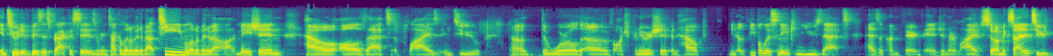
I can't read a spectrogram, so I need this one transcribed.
intuitive business practices. We're going to talk a little bit about team, a little bit about automation, how all of that applies into uh, the world of entrepreneurship and how you know the people listening can use that as an unfair advantage in their lives. So I'm excited to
